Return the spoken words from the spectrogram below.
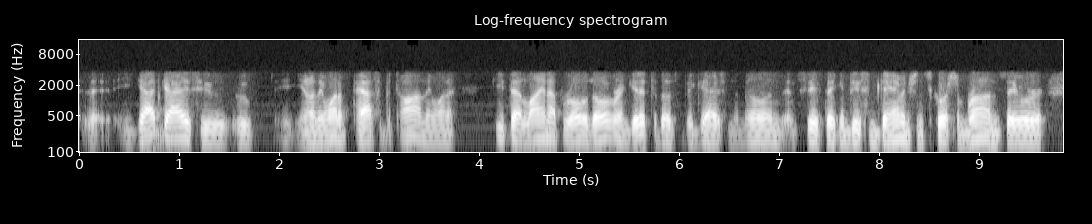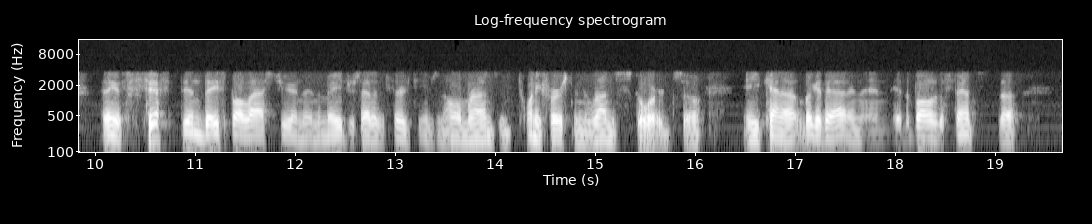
you got guys who, who, you know, they want to pass the baton, they want to keep that lineup, roll it over, and get it to those big guys in the middle, and, and see if they can do some damage and score some runs. They were, I think, it's fifth in baseball last year, and in the majors out of the third teams in home runs, and 21st in runs scored. So you kind of look at that and, and hit the ball to the fence. Uh,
